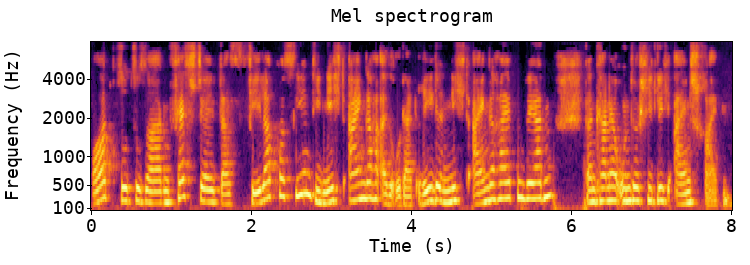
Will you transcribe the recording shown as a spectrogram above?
dort sozusagen feststellt, dass Fehler passieren, die nicht eingehalten, also oder Regeln nicht eingehalten werden, dann kann er unterschiedlich einschreiten.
